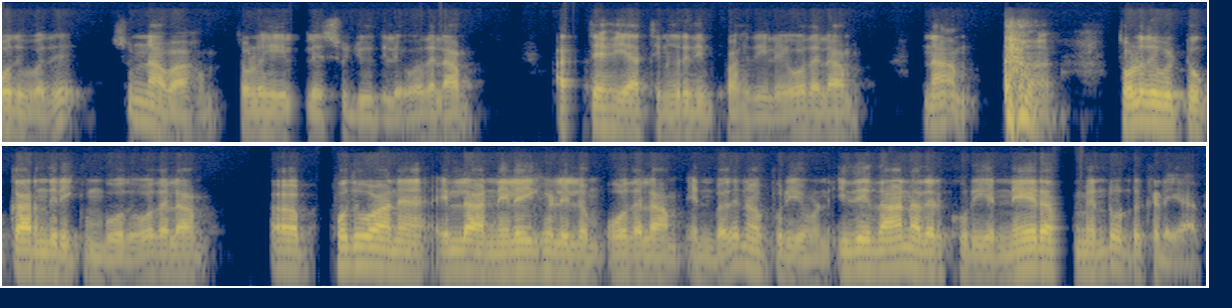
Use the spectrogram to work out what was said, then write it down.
ஓதுவது சுண்ணாவாகும். தொழுகையிலே சுஜூதிலே ஓதலாம். அத்தேகையாத்தின் இறுதி பகுதியிலே ஓதலாம். நாம் தொழுது விட்டு உட்கார்ந்திருக்கும் போது ஓதலாம். பொதுவான எல்லா நிலைகளிலும் ஓதலாம் என்பது நம்ம புரிய வேண்டும். இதுதான் அதற்குரிய நேரம் என்று ஒன்று கிடையாது.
